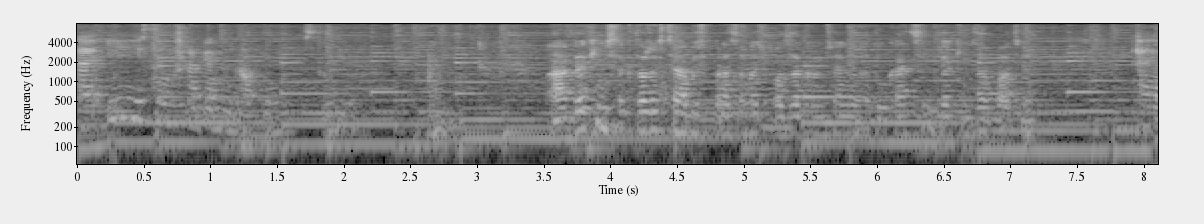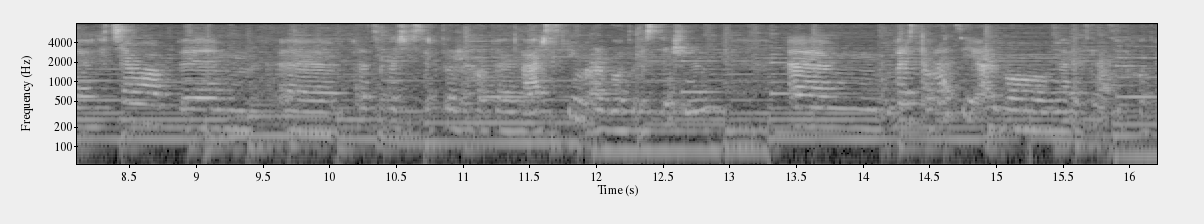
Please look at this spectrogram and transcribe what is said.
e, i jestem już na piątym roku studiów. A w jakim sektorze chciałabyś pracować po zakończeniu edukacji i w jakim zawodzie? E, Chciałabym pracować w sektorze hotelarskim albo turystycznym, w restauracji albo na recepcji w hotelu.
